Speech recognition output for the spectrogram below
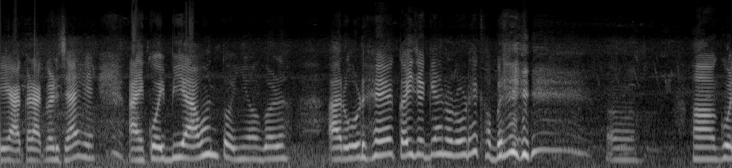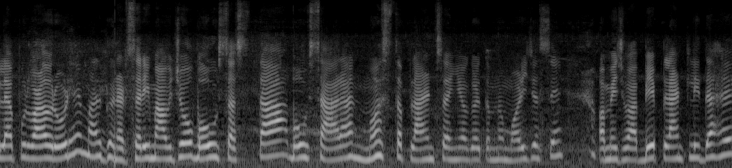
એ આગળ આગળ જાય હે આ કોઈ બી આવો ને તો અહીંયા આગળ આ રોડ હે કઈ જગ્યાનો રોડ હે ખબર નહીં. હા, ગોલાપુરવાળો રોડ હે મારા નર્સરીમાં આવજો. બહુ સસ્તા, બહુ સારા મસ્ત પ્લાન્ટ્સ અહીંયા આગળ તમને મળી જશે. અમે જો આ બે પ્લાન્ટ લીધા હે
